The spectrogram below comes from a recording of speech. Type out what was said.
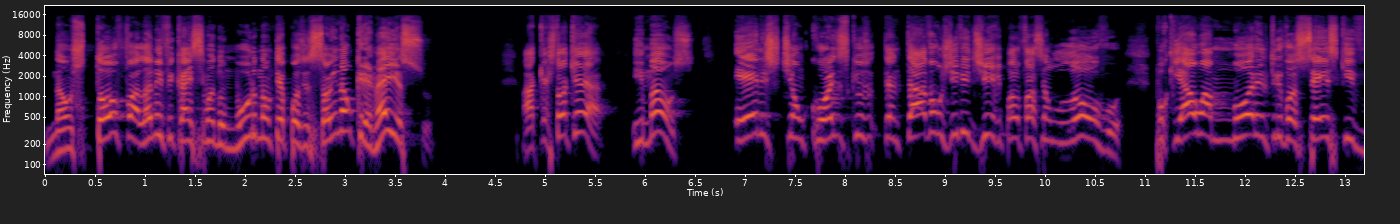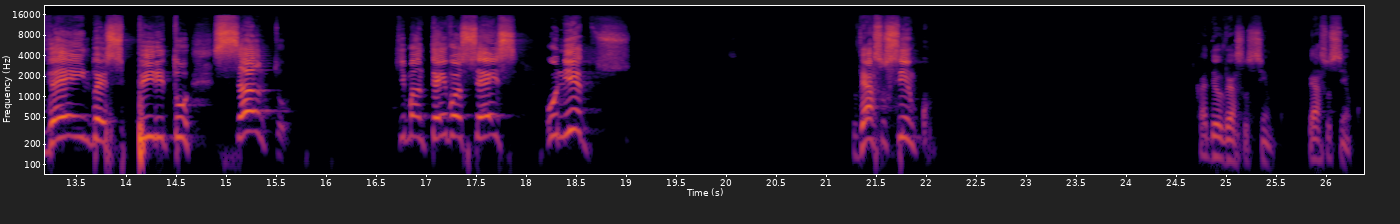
Não estou falando em ficar em cima do muro, não ter posição e não crer, não é isso. A questão aqui é, irmãos, eles tinham coisas que tentavam os dividir. E Paulo fala assim: louvo, porque há um amor entre vocês que vem do Espírito Santo, que mantém vocês unidos. Verso 5. Cadê o verso 5? Verso 5.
